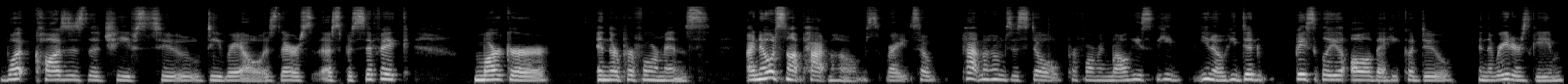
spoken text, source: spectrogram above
what causes the Chiefs to derail? Is there a specific marker in their performance? I know it's not Pat Mahomes, right? So Pat Mahomes is still performing well. He's he, you know, he did basically all that he could do in the Raiders game.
